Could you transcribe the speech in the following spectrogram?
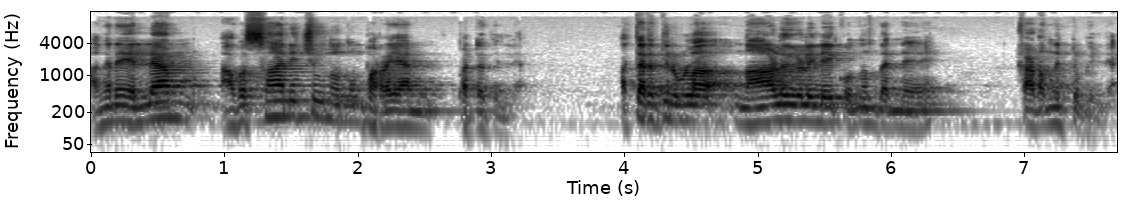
അങ്ങനെ എല്ലാം അവസാനിച്ചു എന്നൊന്നും പറയാൻ പറ്റത്തില്ല. അത്തരത്തിലുള്ള നാളുകളിലേക്കൊന്നും തന്നെ കടന്നിട്ടുമില്ല.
